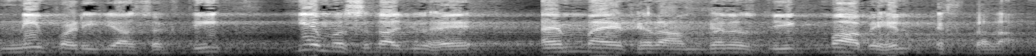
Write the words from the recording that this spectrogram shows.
نہیں پڑھی جا سکتی؟ یہ مسئلہ جو ہے ائمہ کرام کے نزدیک مابہل اختلاف۔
